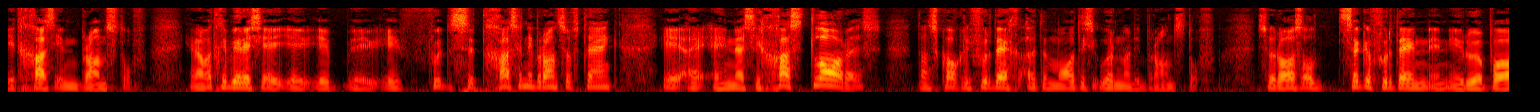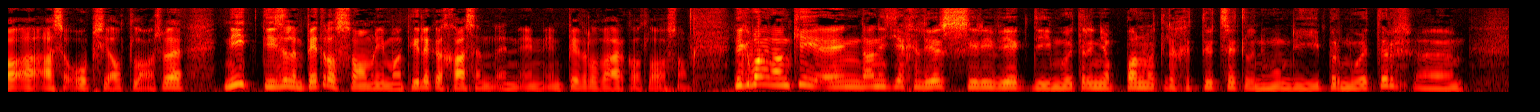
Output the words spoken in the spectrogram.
het gas en brandstof. En dan wat gebeur as jy jy jy, jy, jy, jy sit gas in die brandstof tank en, en as die gas klaar is, dan skakel die voertuig outomaties oor na die brandstof. So daar's al sulke voertuie in, in Europa as 'n opsie al klaar. So nie diesel en petrol saam nie, maar natuurlike gas en en en, en petrol werk al klaar saam. Nikobaan, dankie. En dan het jy gelees hierdie week die motor in Japan wat hulle getoets het, hulle noem hom die hipermotor. Ehm uh,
